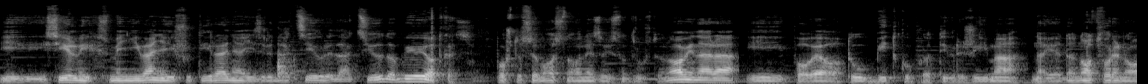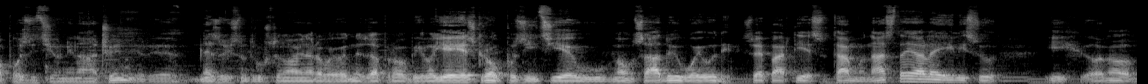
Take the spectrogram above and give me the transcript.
i silnih smenjivanja i šutiranja iz redakcije u redakciju dobio i otkaz pošto sam osnovao nezavisno društvo novinara i poveo tu bitku protiv režima na jedan otvoreno opozicioni način, jer je nezavisno društvo novinara Vojvodine zapravo bilo jezgro opozicije u Novom Sadu i u Vojvodini. Sve partije su tamo nastajale ili su ih ono,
